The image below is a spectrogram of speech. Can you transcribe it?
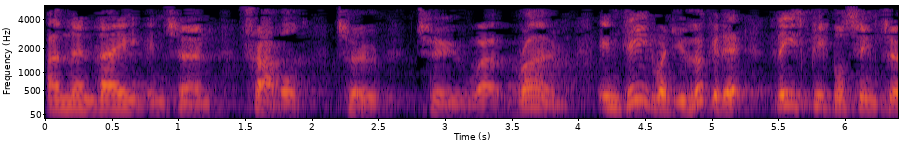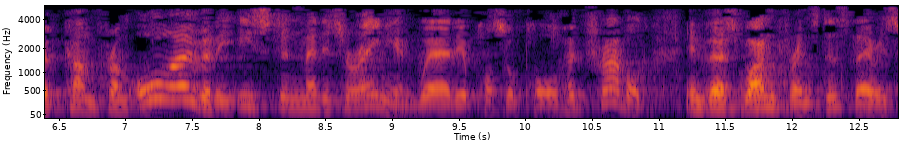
And then they, in turn, travelled to, to uh, Rome. Indeed, when you look at it, these people seem to have come from all over the eastern Mediterranean, where the Apostle Paul had travelled. In verse 1, for instance, there is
